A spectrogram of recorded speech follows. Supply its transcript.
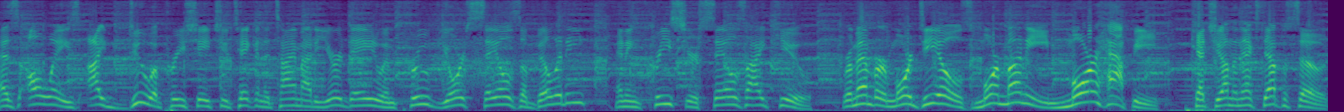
As always, I do appreciate you taking the time out of your day to improve your sales ability and increase your sales IQ. Remember, more deals, more money, more happy. Catch you on the next episode.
